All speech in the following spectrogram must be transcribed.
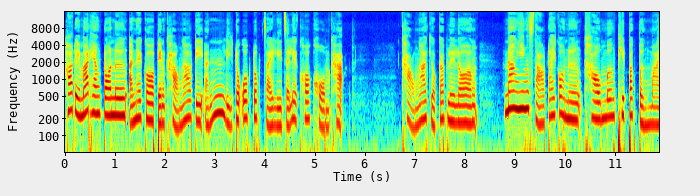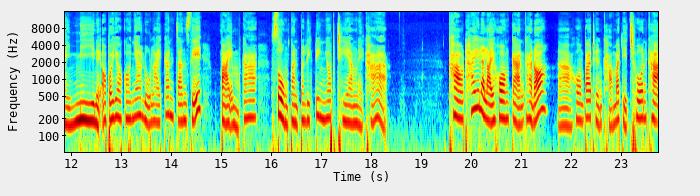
เฮาได้มาแทงตอนนึง อันนี้ก็เป็นข่าวเงาตีอันหลีตกอกตกใจหลีใจเลขข้อโคมค่ะ ข่าวเงาเกี่ยวกับเลยลองนางยิ่งสาวใต้ก็นึงเขาเมืองพิษปักเปิงใหม่มีในอปยก็ย่าหลูลายกั้นจันสิปลายอ่ำกาส่งปันปลิกติ้งยอบเทียงในค่ะ ข่าวไทยหลายๆห้องการค่ะเนาะอ่าโฮมป้าถึงข่าวมาติดชนค่ะ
